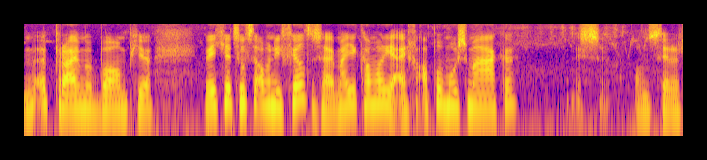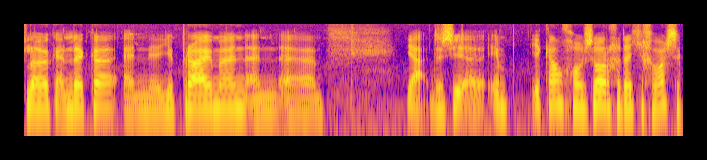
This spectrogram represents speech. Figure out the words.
een pruimenboompje. Weet je, het hoeft allemaal niet veel te zijn. Maar je kan wel je eigen appelmoes maken. Dus ontzettend leuk en lekker. En uh, je pruimen. En uh, ja, dus je, je kan gewoon zorgen dat je gewassen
